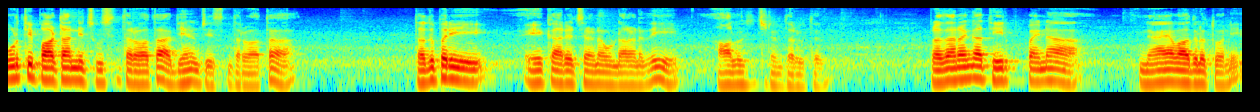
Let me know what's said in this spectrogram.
పూర్తి పాఠాన్ని చూసిన తర్వాత అధ్యయనం చేసిన తర్వాత తదుపరి ఏ కార్యాచరణ ఉండాలనేది ఆలోచించడం జరుగుతుంది. ప్రధానంగా తీర్పు పైన న్యాయవాదులతోని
